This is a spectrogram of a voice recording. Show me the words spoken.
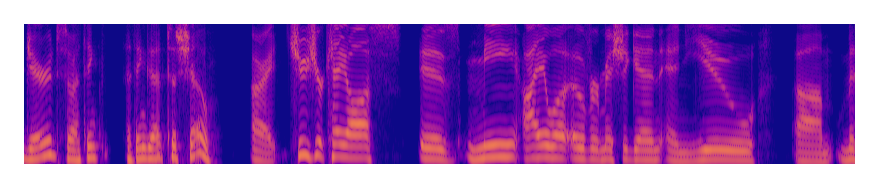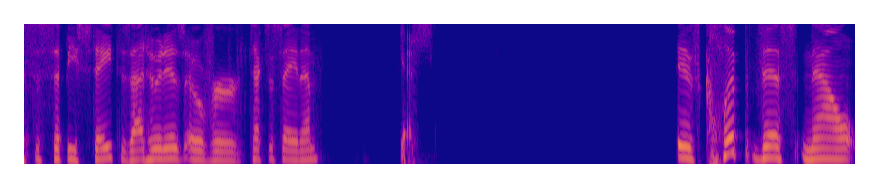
Jared. So I think I think that's a show. All right, choose your chaos is me Iowa over Michigan and you um, Mississippi State. Is that who it is over Texas A&M? Yes. is clip this now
